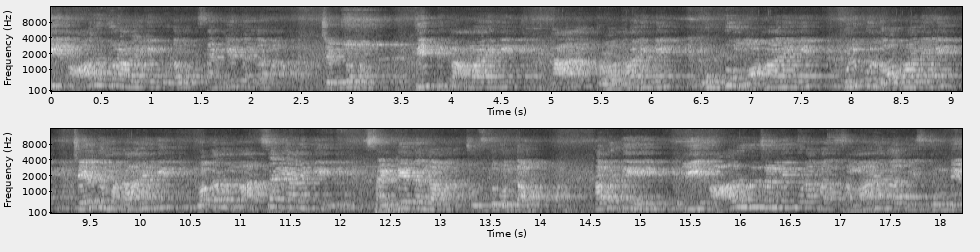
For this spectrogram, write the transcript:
ఈ ఆరు గుణాలకి కూడా ఒక సంకేతంగా మనం చెప్తున్నాం. తీపి కామానికి కారం క్రోధానికి ఉప్పు మోహానికి పులుపు లోభానికి చేదు మతానికి ఒకరు మాత్సర్యానికి సంకేతంగా మనం చూస్తూ ఉంటాం. కాబట్టి ఈ ఆరు రుచుల్ని కూడా మనం సమానంగా తీసుకుంటే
